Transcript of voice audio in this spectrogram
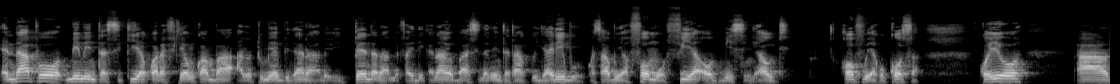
Endapo mimi nitasikia kwa rafiki yangu kwamba ametumia bidhaa na ameipenda na amefaidika nayo basi na mimi nitataka kuijaribu kwa sababu ya FOMO, fear of missing out. Hofu ya kukosa. Kwa hiyo uh,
